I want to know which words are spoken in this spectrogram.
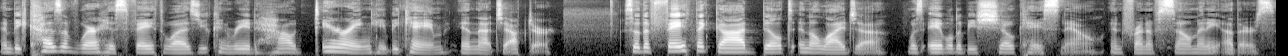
And because of where his faith was, you can read how daring he became in that chapter. So the faith that God built in Elijah was able to be showcased now in front of so many others.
